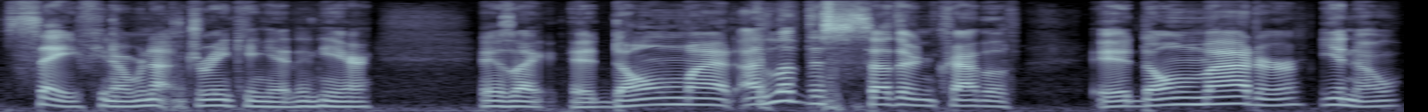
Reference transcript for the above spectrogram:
safe. You know, we're not drinking it in here. It's like, it don't matter. I love this southern crap of, it don't matter. You know,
